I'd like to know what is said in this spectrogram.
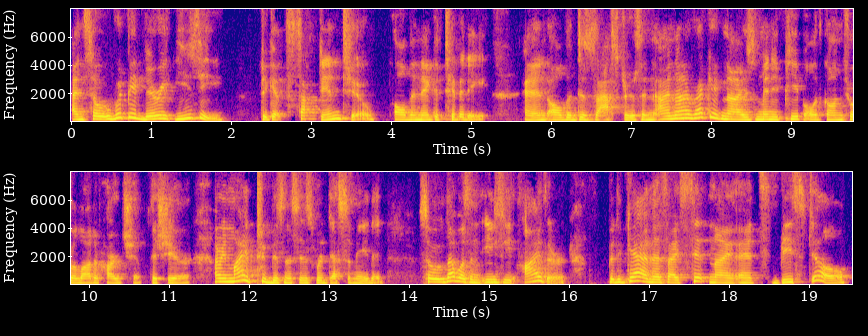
And so it would be very easy to get sucked into all the negativity and all the disasters. And, and I recognize many people have gone through a lot of hardship this year. I mean, my two businesses were decimated. So that wasn't easy either. But again, as I sit and I it's be still,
